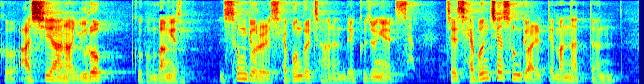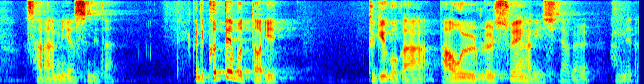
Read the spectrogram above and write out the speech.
그 아시아나 유럽 그 근방에서 선교를 세 번 걸쳐 하는데 그 중에 제 세 번째 선교할 때 만났던 사람이었습니다. 근데 그때부터 이 두기고가 바울을 수행하기 시작을 합니다.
